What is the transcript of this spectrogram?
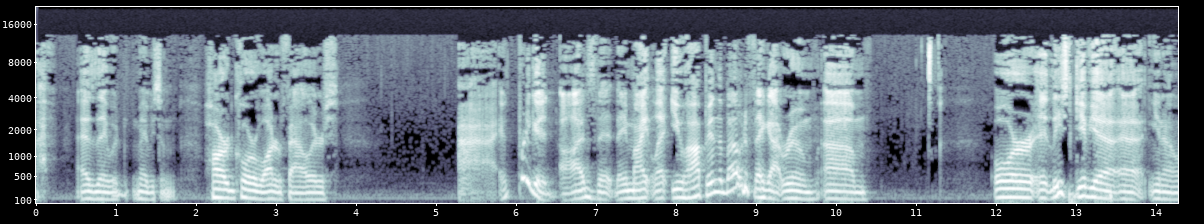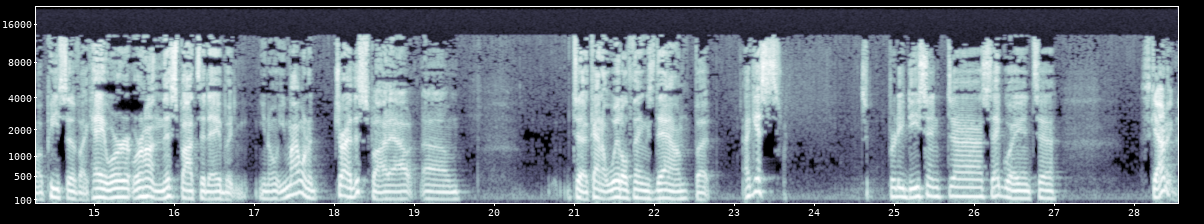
as they would, maybe some hardcore waterfowlers. Uh, pretty good odds that they might let you hop in the boat if they got room. Um, or at least give you a, you know a piece of like, hey, we're we're hunting this spot today, but you know you might want to try this spot out um, to kind of whittle things down. But I guess it's a pretty decent uh, segue into scouting.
